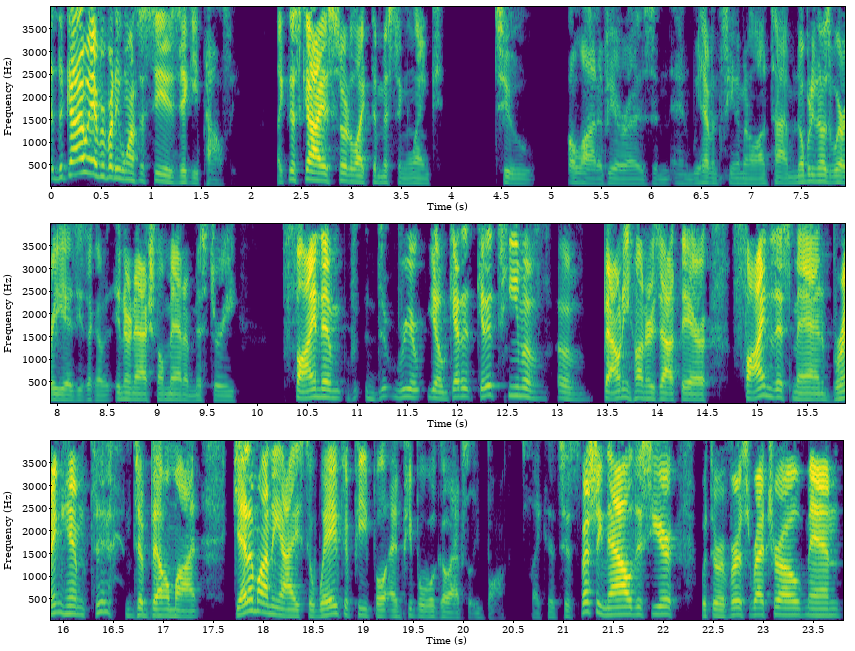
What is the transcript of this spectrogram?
The guy everybody wants to see is Ziggy Palfy. Like this guy is sort of like the missing link to a lot of eras, and and we haven't seen him in a long time. Nobody knows where he is. He's like an international man of mystery. Find him, you know, get a get a team of of bounty hunters out there. Find this man, bring him to to Belmont, get him on the ice to wave to people, and people will go absolutely bonkers. Like it's just, especially now this year with the reverse retro, man.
